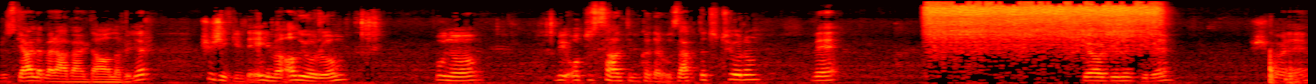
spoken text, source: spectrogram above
rüzgarla beraber dağılabilir. Şu şekilde elime alıyorum. Bunu bir 30 santim kadar uzakta tutuyorum ve Gördüğünüz gibi şöyle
